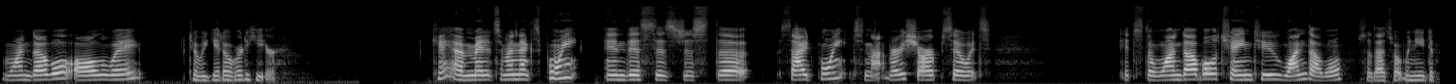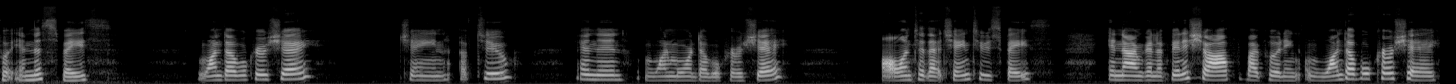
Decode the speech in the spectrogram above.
One double all the way till we get over to here. Okay, I've made it to my next point and this is just the side point. It's not very sharp so it's it's the one double, chain two, one double. So that's what we need to put in this space. One double crochet, chain of two, and then one more double crochet all into that chain two space. And now I'm going to finish off by putting one double crochet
